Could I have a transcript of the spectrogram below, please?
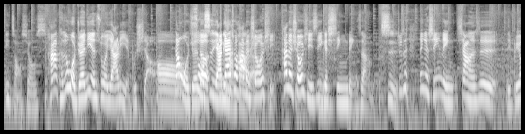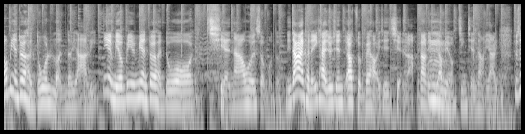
一种休息。哈，可是我觉得念书的压力也不小哦但我觉得应该说他的休息，他的休息是一个心灵上的，是，就是那个心灵像的是你不用面对很多人的压力，你也没有必面对很多钱啊或者什么的。你当然可能一开始就先要准备好一些钱啦，让你比较没有金钱上的压力，就是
